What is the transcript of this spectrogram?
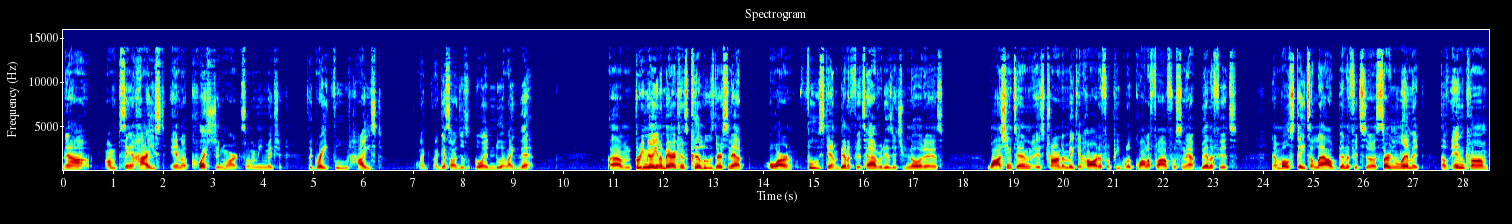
Now, I'm saying heist in a question mark, so let me make sure the great food heist. I, I guess I'll just go ahead and do it like that. Um, Three million Americans could lose their SNAP or food stamp benefits, however it is that you know it as. Washington is trying to make it harder for people to qualify for SNAP benefits. Now, most states allow benefits to a certain limit of income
